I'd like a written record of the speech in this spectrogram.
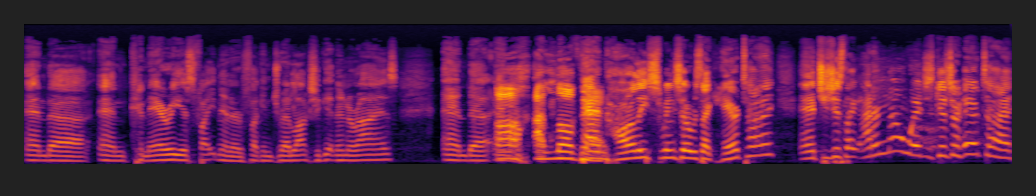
and uh and canary is fighting and her fucking dreadlocks are getting in her eyes and uh and, oh, I love that. and Harley swings over his like hair tie and she's just like I don't know where just gives her hair tie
